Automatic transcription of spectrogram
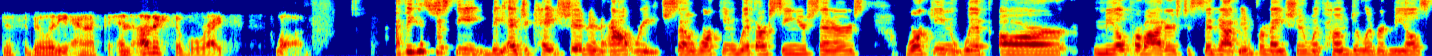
Disability Act and other civil rights laws? I think it's just the the education and outreach. So working with our senior centers, working with our meal providers to send out information with home delivered meals,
